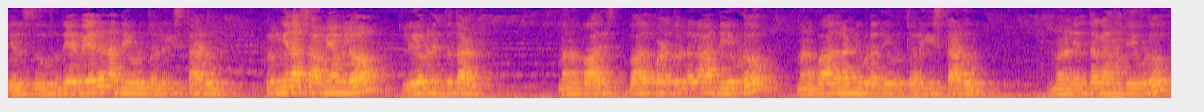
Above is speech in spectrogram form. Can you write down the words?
తెలుసు. హృదయ వేదన దేవుడు తొలగిస్తాడు. కృంగిన సమయంలో లేవనెత్తుతాడు. మనం బాధ బాధపడుతుండగా దేవుడు మన బాధలన్నీ కూడా దేవుడు తొలగిస్తాడు. మనల్ని ఎంతగానో దేవుడు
